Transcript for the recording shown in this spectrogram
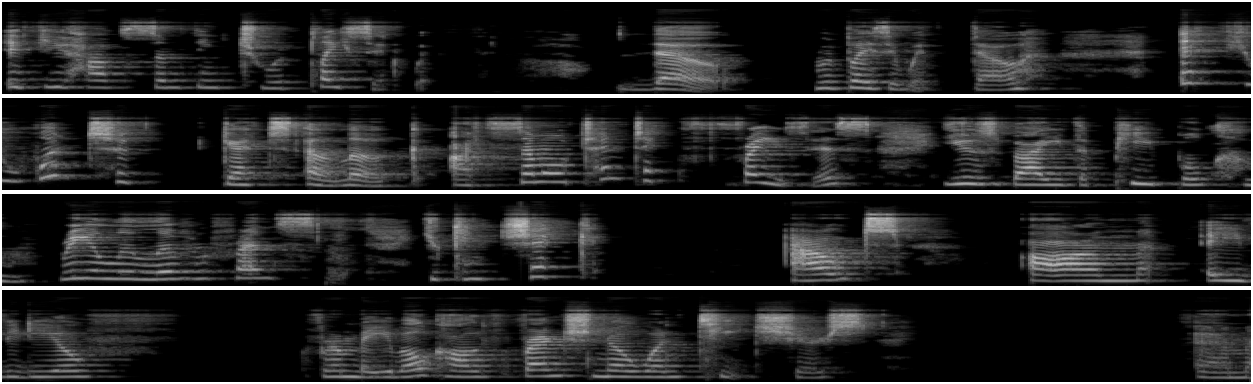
if you have something to replace it with. Though, replace it with though. If you want to get a look at some authentic phrases used by the people who really live in France, you can check out um, a video from Babbel called French No One Teaches. Um,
